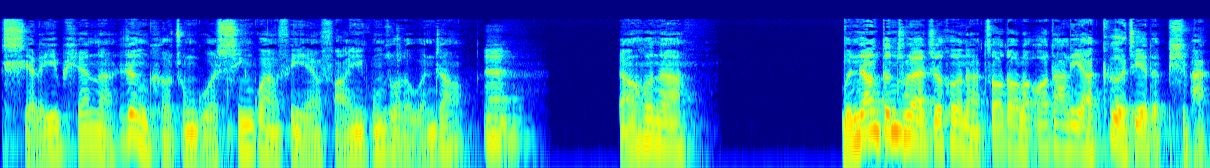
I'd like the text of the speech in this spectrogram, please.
写了一篇呢认可中国新冠肺炎防疫工作的文章，嗯，然后呢，文章登出来之后呢，遭到了澳大利亚各界的批判，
